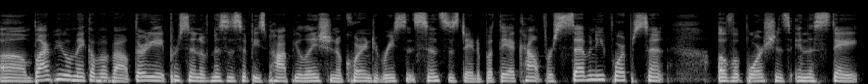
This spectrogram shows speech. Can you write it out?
Um, black people make up about 38% of Mississippi's population, according to recent census data, but they account for 74% of abortions in the state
